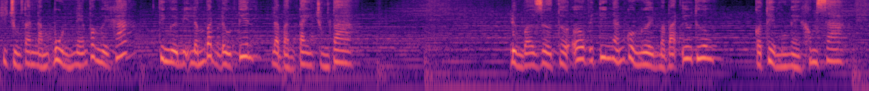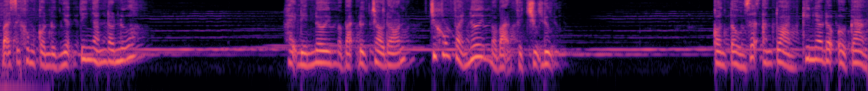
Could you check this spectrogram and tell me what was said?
Khi chúng ta nắm bùn ném vào người khác, thì người bị lấm bẩn đầu tiên là bàn tay chúng ta. Đừng bao giờ thờ ơ với tin nhắn của người mà bạn yêu thương. Có thể một ngày không xa, bạn sẽ không còn được nhận tin nhắn đó nữa. Hãy đến nơi mà bạn được chào đón, chứ không phải nơi mà bạn phải chịu đựng. Con tàu rất an toàn khi neo đậu ở cảng,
